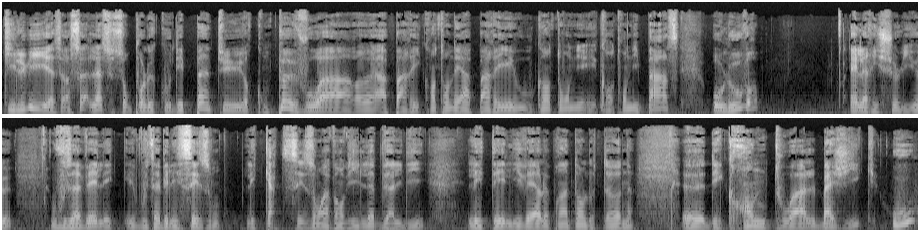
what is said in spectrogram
qui lui, là, ce sont pour le coup des peintures qu'on peut voir euh, à Paris quand on est à Paris ou quand on y, quand on y passe, au Louvre. El Richelieu, vous avez les, vous avez les saisons, les quatre saisons avant Vivaldi, l'été, l'hiver, le printemps, l'automne, euh, des grandes toiles magiques où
